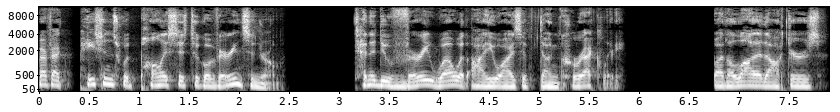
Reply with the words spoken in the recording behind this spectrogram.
Matter of fact, patients with polycystic ovarian syndrome tend to do very well with IUIs if done correctly. But a lot of doctors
